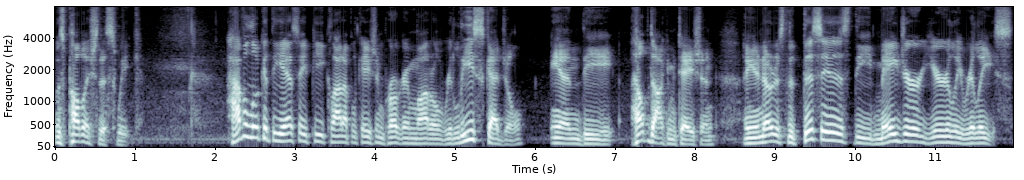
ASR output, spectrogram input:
was published this week. Have a look at the SAP Cloud Application Programming Model release schedule in the help documentation, and you notice that this is the major yearly release.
